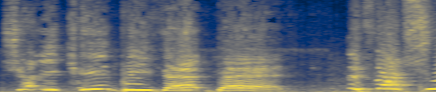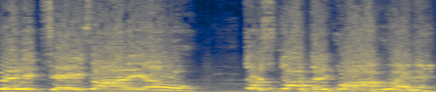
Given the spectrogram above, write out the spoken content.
Chat, it can't be that bad! It's not shredded cheese audio! There's nothing wrong with it!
